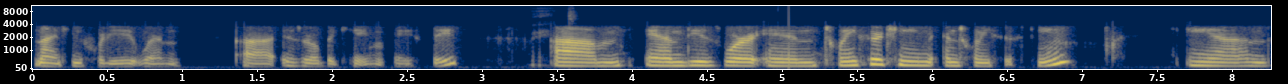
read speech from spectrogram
1948 when uh, Israel became a state. Right. Um, and these were in 2013 and 2015. And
